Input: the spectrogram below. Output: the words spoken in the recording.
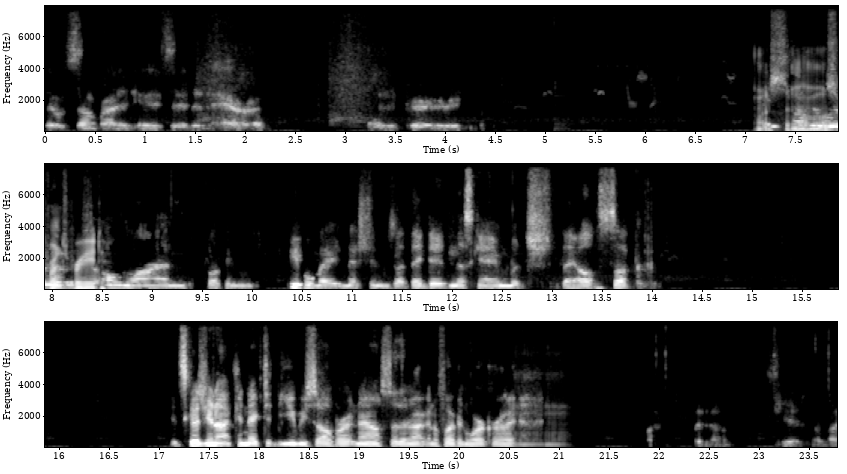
There was somebody in here that said an error had occurred. What's, It's no, probably what's one of French those breed? Online fucking people made missions that they did in this game, which they all suck. It's because you're not connected to Ubisoft right now, so they're not gonna fucking work right. But um, shit, nobody got the bag up. I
